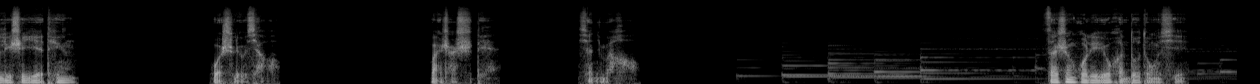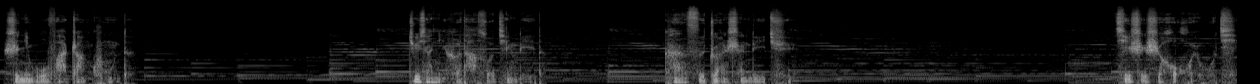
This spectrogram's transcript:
这里是夜听，我是刘晓。晚上十点，向你们好。在生活里有很多东西是你无法掌控的，就像你和他所经历的，看似转身离去，其实是后会无期。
